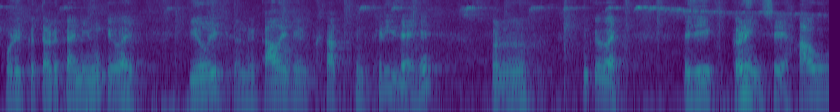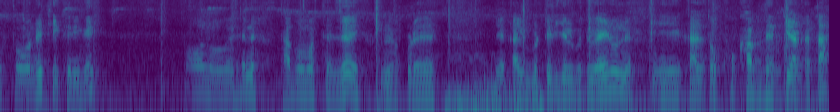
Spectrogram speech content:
થોડીક તડકાની શું કહેવાય, પીળી અને કાળી ખરાબ થઈને ખરી જાય છે. પણ, શું કહેવાય, હજી ઘણી છે. હાવ તો નથી ખરી ગઈ. ઓલો હવે છે ને ધાબા માથે જઈ અને આપણે જે કાલે મટીરિયલ બધું આણ્યું ને એ કાલે તો ખોખા બધા પેક હતા.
